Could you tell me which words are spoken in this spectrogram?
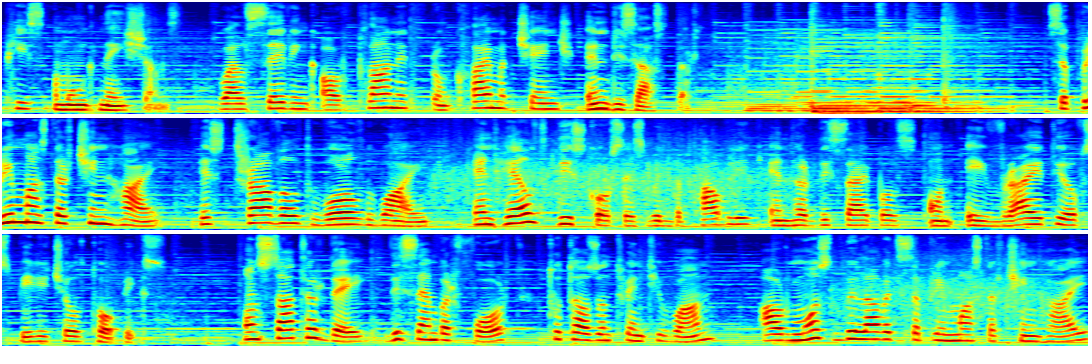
peace among nations while saving our planet from climate change and disasters. Supreme Master Ching Hai has traveled worldwide and held discourses with the public and her disciples on a variety of spiritual topics. On Saturday, December 4th, 2021, our most beloved Supreme Master Ching Hai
